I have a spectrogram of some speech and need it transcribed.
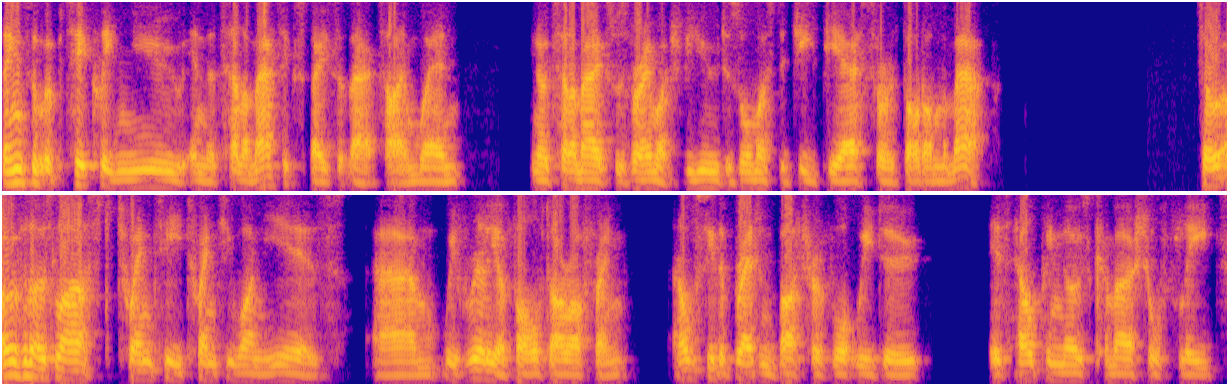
things that were particularly new in the telematics space at that time when, you know, telematics was very much viewed as almost a GPS or a dot on the map. So over those last 20, 21 years, um, we've really evolved our offering. And obviously, the bread and butter of what we do is helping those commercial fleets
